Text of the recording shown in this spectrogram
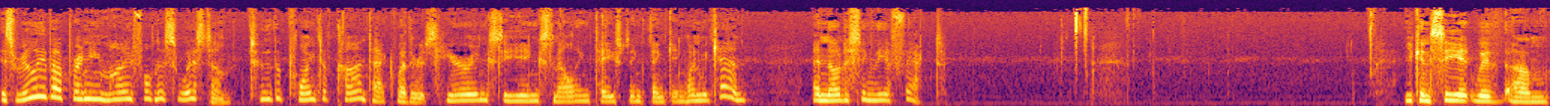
is really about bringing mindfulness wisdom to the point of contact, whether it's hearing, seeing, smelling, tasting, thinking, when we can, and noticing the effect. You can see it with um,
